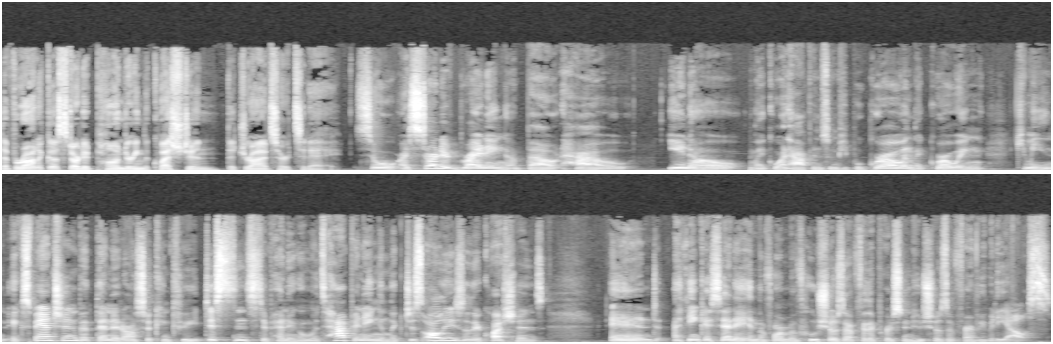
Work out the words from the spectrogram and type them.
that Veronica started pondering the question that drives her today. So I started writing about how, you know, like what happens when people grow and like growing can mean expansion, but then it also can create distance depending on what's happening and like just all these other questions. And I think I said it in the form of who shows up for the person who shows up for everybody else.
